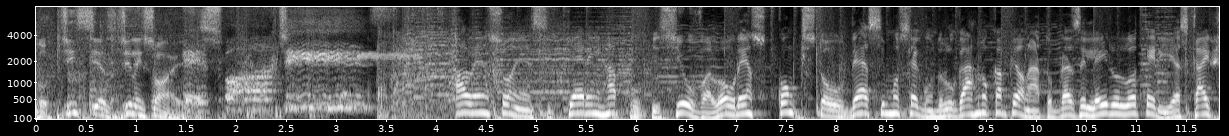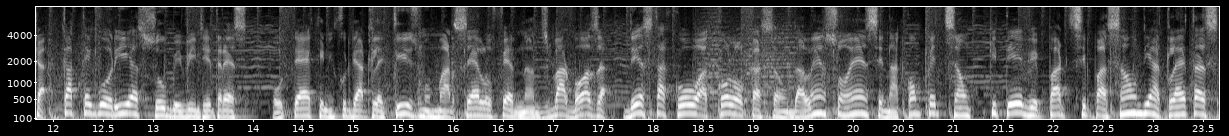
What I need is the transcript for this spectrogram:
Notícias de Lençóis. Esportes. A lençoense Keren Rapuque Silva Lourenço conquistou o 12º lugar no Campeonato Brasileiro Loterias Caixa, categoria Sub-23. O técnico de atletismo Marcelo Fernandes Barbosa destacou a colocação da lençoense na competição, que teve participação de atletas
